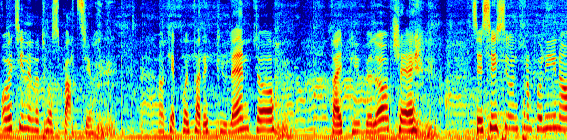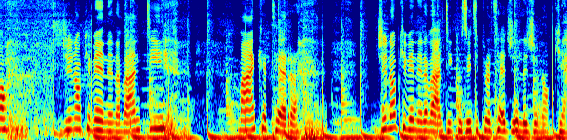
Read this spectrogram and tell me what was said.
Muoviti nel tuo spazio. Ok, puoi fare più lento, fai più veloce. Se sei su un trampolino, ginocchio viene in avanti, ma anche terra. Ginocchio viene in avanti così ti protegge le ginocchia.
